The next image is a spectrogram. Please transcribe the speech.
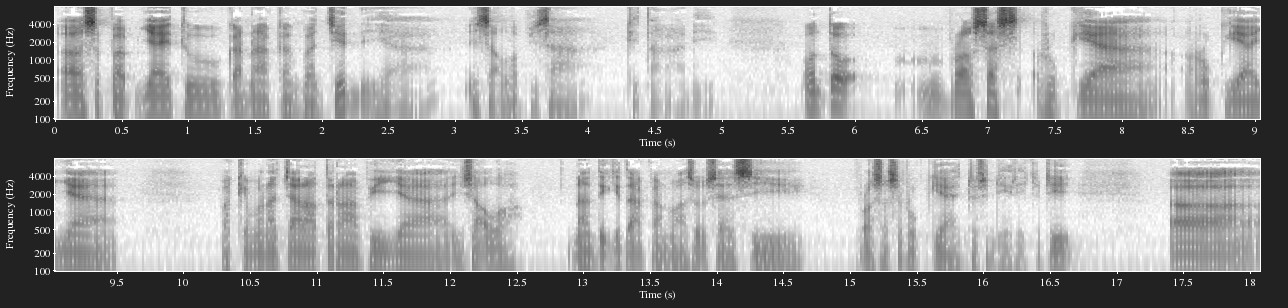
e, sebabnya itu karena gangguan jin ya insya Allah bisa ditangani. Untuk proses rukia rukianya bagaimana cara terapinya insya Allah nanti kita akan masuk sesi proses rukia itu sendiri. Jadi uh,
